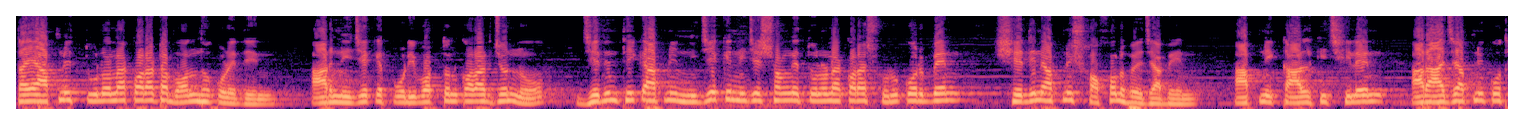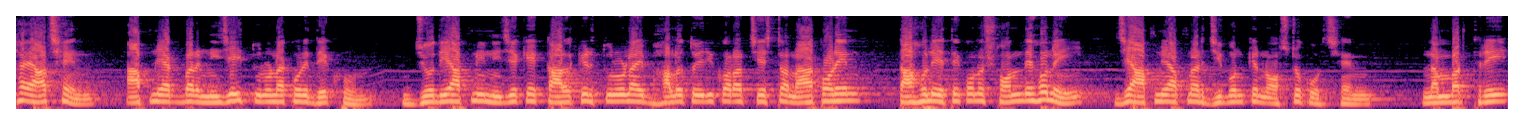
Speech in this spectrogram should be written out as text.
তাই আপনি তুলনা করাটা বন্ধ করে দিন আর নিজেকে পরিবর্তন করার জন্য যেদিন থেকে আপনি নিজেকে নিজের সঙ্গে তুলনা করা শুরু করবেন, সেদিন আপনি সফল হয়ে যাবেন। আপনি কাল কি ছিলেন আর আজ আপনি কোথায় আছেন, আপনি একবার নিজেই তুলনা করে দেখুন। যদি আপনি নিজেকে কালকের তুলনায় ভালো তৈরি করার চেষ্টা না করেন, তাহলে এতে কোনো সন্দেহ নেই যে আপনি আপনার জীবনকে নষ্ট করছেন। Number three,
